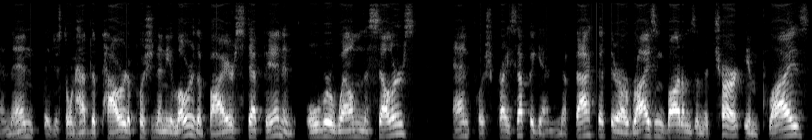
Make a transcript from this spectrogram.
and then they just don't have the power to push it any lower. The buyers step in and overwhelm the sellers and push price up again. And the fact that there are rising bottoms on the chart implies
